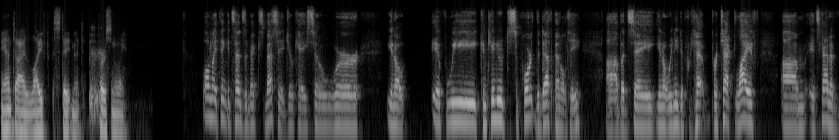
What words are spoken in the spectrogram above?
anti life statement personally. Well, and I think it sends a mixed message. Okay, so we're, you know, if we continue to support the death penalty, uh, but say you know we need to protect protect life. Um, it's kind of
